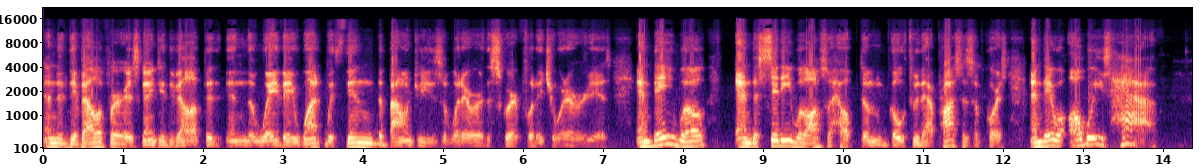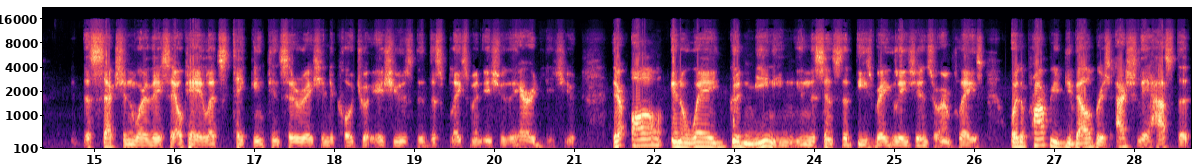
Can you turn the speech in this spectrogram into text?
And the developer is going to develop it in the way they want within the boundaries of whatever the square footage or whatever it is. And they will and the city will also help them go through that process, of course. And they will always have the section where they say, okay, let's take in consideration the cultural issues, the displacement issue, the heritage issue. They're all, in a way, good meaning in the sense that these regulations are in place, or the property developers actually has to,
